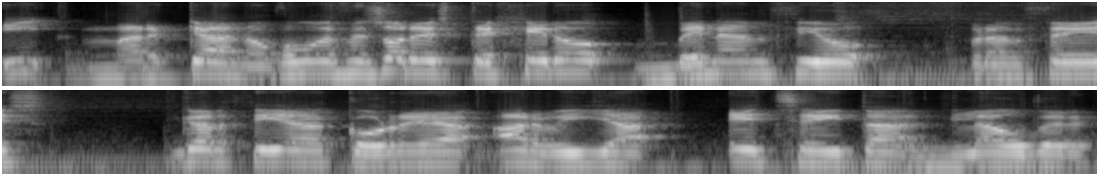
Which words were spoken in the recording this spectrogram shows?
y Marcano. Como defensores, Tejero, Venancio, Francés, García, Correa, Arvilla, Echeita, Glauder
